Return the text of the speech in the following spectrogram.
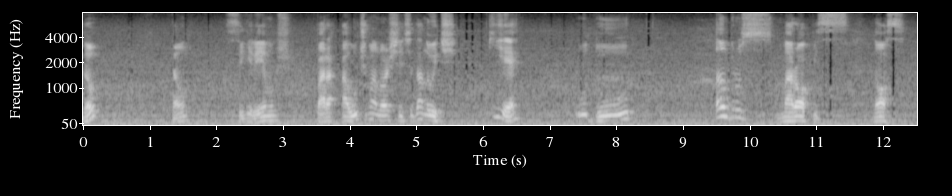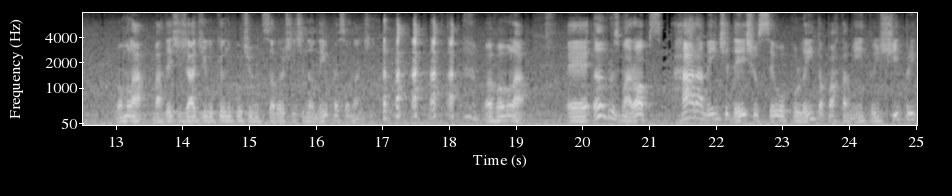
Não? Então, seguiremos para a última lore sheet da noite, que é o do Ambrose Maropes. Nossa, vamos lá, mas desde já digo que eu não curti muito essa lore sheet não, nem o personagem. mas vamos lá. É, Ambrose Maropes raramente deixa o seu opulento apartamento em Chipre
